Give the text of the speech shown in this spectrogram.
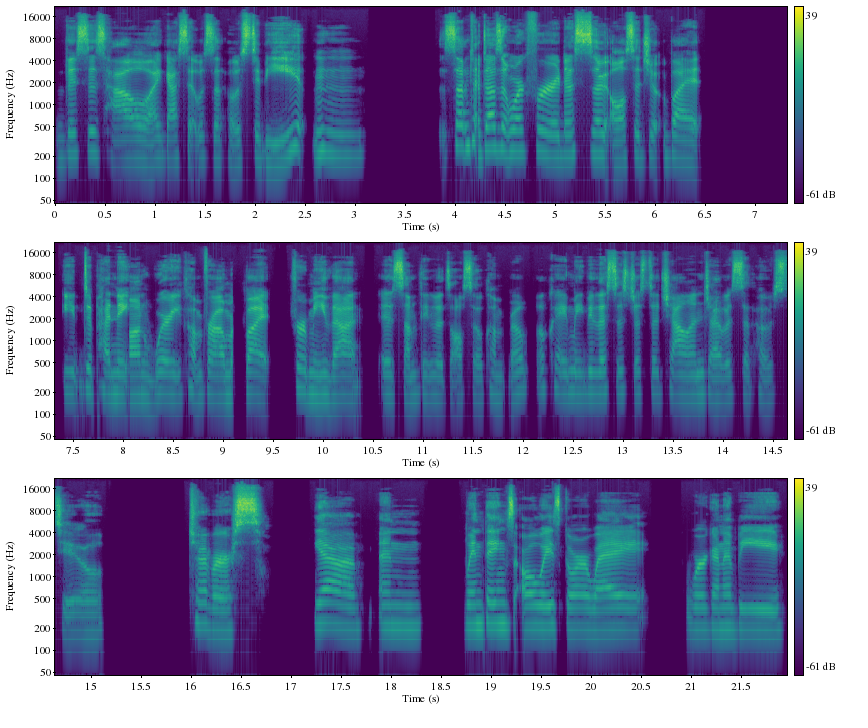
this is how I guess it was supposed to be. Mm-hmm. Sometimes it doesn't work for necessarily all situ, but depending on where you come from. But for me, that is something that's also come from. Okay, maybe this is just a challenge I was supposed to traverse. Yeah. And when things always go our way, we're going to be,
